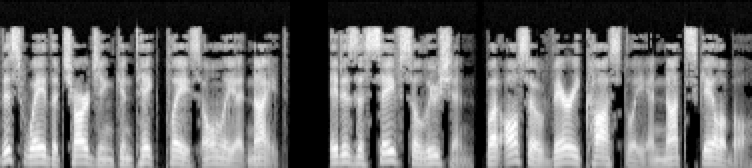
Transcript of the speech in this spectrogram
This way the charging can take place only at night. It is a safe solution, but also very costly and not scalable.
